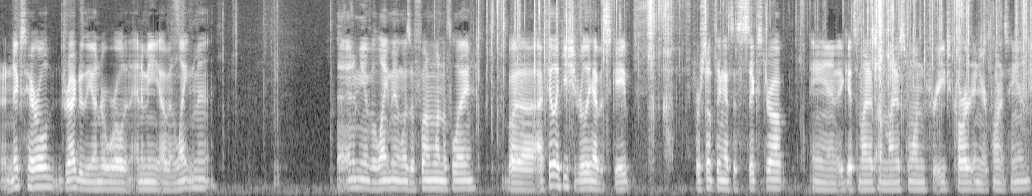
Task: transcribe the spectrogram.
Nyx Herald, Dragged to the Underworld, an enemy of enlightenment. The enemy of enlightenment was a fun one to play, but uh, I feel like he should really have escape for something that's a six drop and it gets minus one, minus one for each card in your opponent's hand.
